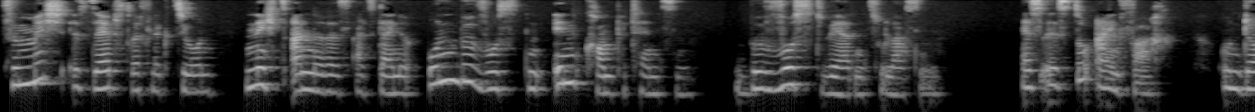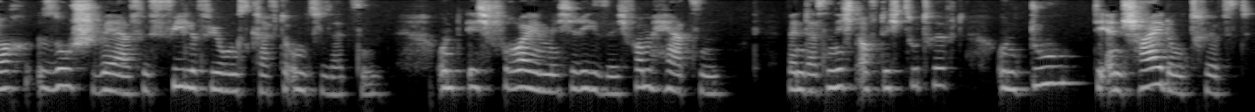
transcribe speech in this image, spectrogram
Für mich ist Selbstreflexion nichts anderes als deine unbewussten Inkompetenzen bewusst werden zu lassen. Es ist so einfach und doch so schwer für viele Führungskräfte umzusetzen. Und ich freue mich riesig vom Herzen, wenn das nicht auf dich zutrifft und du die Entscheidung triffst,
